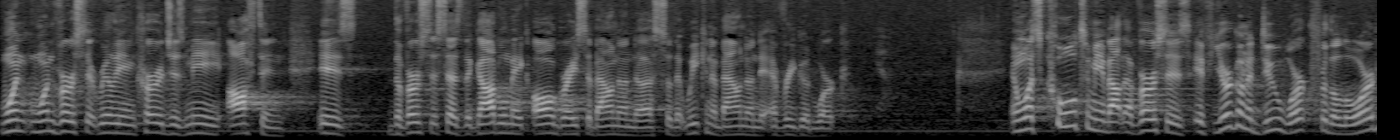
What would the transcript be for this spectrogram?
One, one verse that really encourages me often is the verse that says that God will make all grace abound unto us so that we can abound unto every good work. And what's cool to me about that verse is if you're going to do work for the Lord,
